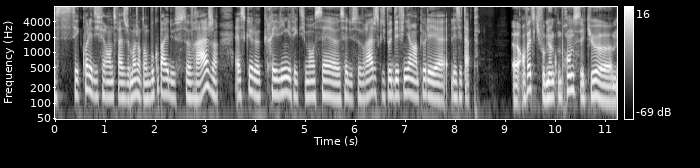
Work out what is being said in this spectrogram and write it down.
c'est quoi les différentes phases? Moi, j'entends beaucoup parler du sevrage. Est-ce que le craving, effectivement, c'est du sevrage? Est-ce que tu peux définir un peu les étapes? Euh, en fait, ce qu'il faut bien comprendre, c'est que euh,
